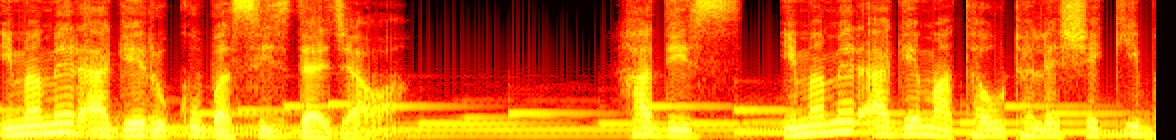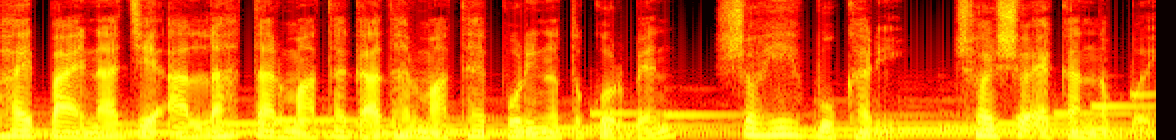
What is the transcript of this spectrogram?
ইমামের আগে রুকু বা সিজদায় যাওয়া। হাদিস, ইমামের আগে মাথা উঠালে সে কি ভাই পায় না যে আল্লাহ তার মাথা গাধার মাথায় পরিণত করবেন? শহীহ বুখারি। ছয়শো একানব্বই।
